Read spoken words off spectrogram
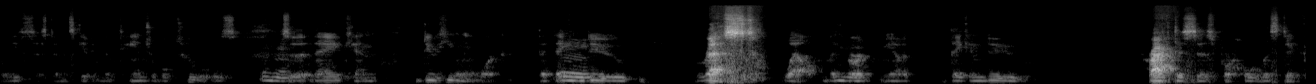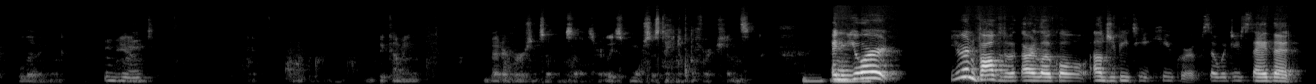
belief system, it's giving them tangible tools Mhm. so that they can do healing work, that they Mm. can do rest well, that, or you know they can do practices for holistic living Mhm. and becoming better versions of themselves, or at least more sustainable versions. and you're you're involved with our local lgbtq group so would you say that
